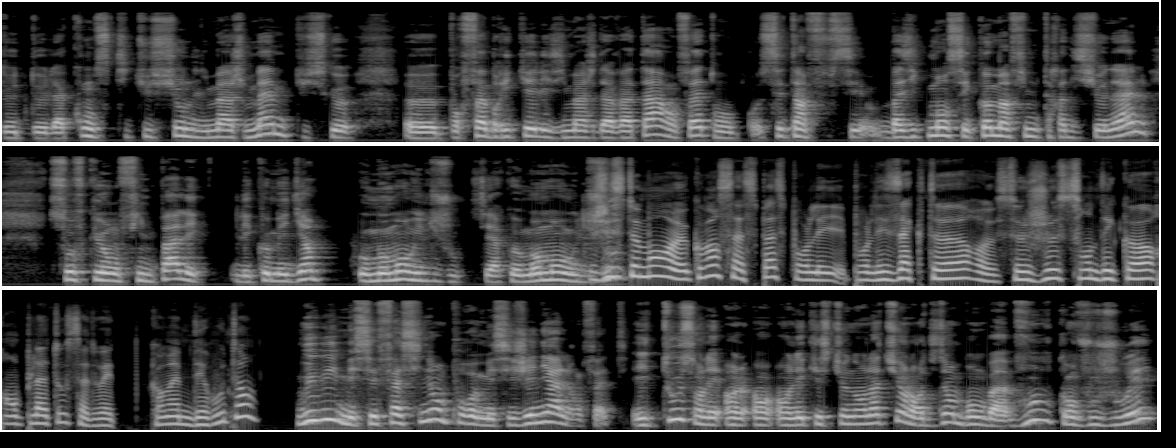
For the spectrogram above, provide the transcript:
de, la constitution de l'image même, puisque euh, pour fabriquer les images d'Avatar, en fait, c'est un, basiquement c'est comme un film traditionnel, sauf qu'on filme pas les, les comédiens au moment où ils jouent. C'est-à-dire qu'au moment où ils jouent... Justement, euh, comment ça se passe pour les, pour les acteurs euh, Ce jeu sans décor en plateau, ça doit être quand même déroutant. Oui, oui, mais c'est fascinant pour eux, mais c'est génial en fait. Et tous en les, en, en les questionnant là-dessus, en leur disant, bon, bah, vous, quand vous jouez,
